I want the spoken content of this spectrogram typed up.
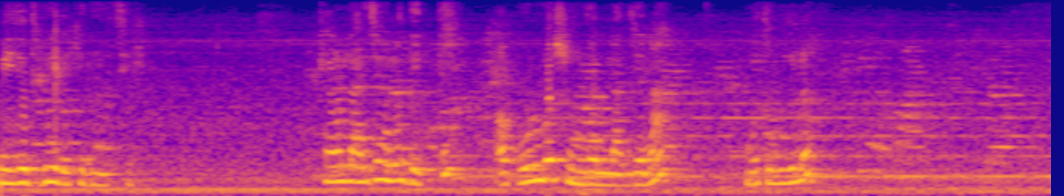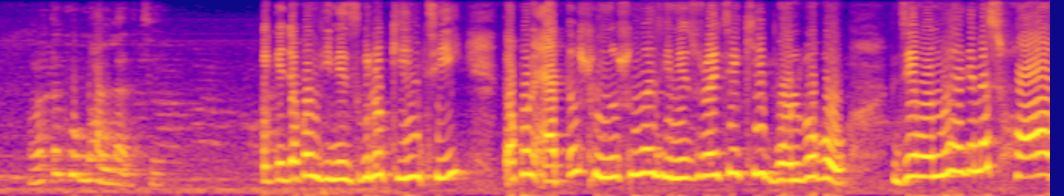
মেজে ধুয়ে রেখে দিয়েছি। কেমন লাগছে ভালো দেখতে? অপূর্ব সুন্দর লাগছে না? বোতলগুলো? আমার তো খুব ভালো লাগছে। কালকে যখন জিনিসগুলো কিনছি, তখন এত সুন্দর সুন্দর জিনিস রয়েছে, কি বলব গো? যে মনে হয় যেন সব,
